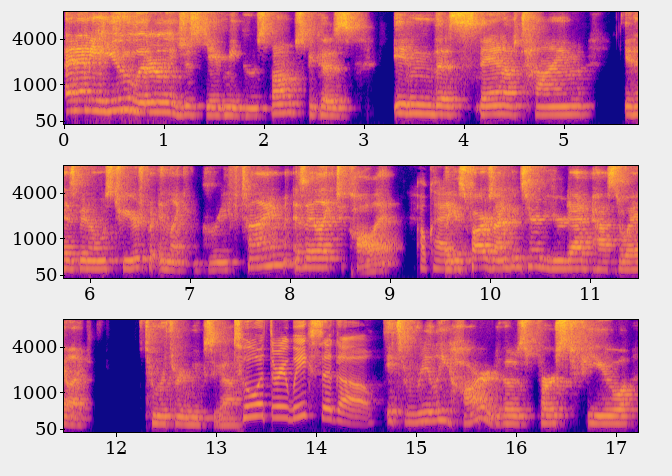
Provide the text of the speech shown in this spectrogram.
And I mean, you literally just gave me goosebumps because in the span of time, it has been almost two years, but in like grief time, as I like to call it, Okay. like as far as I'm concerned, your dad passed away like two or three weeks ago. two or three weeks ago. It's really hard those first few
